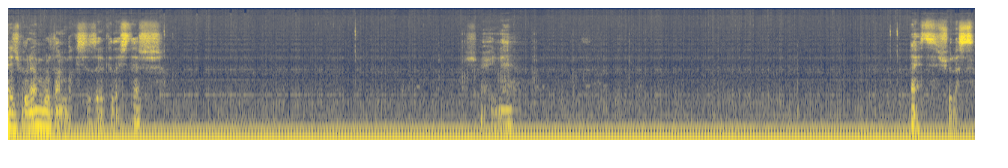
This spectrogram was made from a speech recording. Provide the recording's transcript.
Mecburen buradan bakacağız arkadaşlar. Şöyle. Evet, şurası.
